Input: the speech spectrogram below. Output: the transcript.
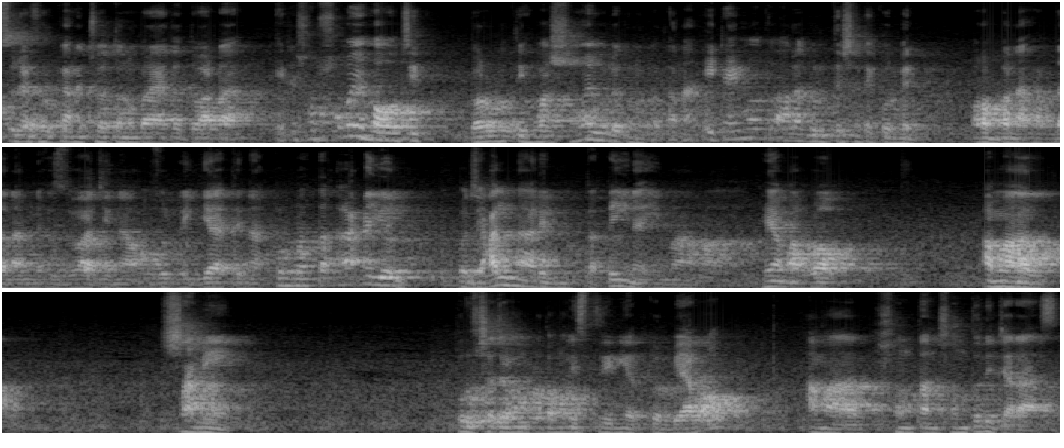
সুরে ফুরকানের চৌদ্দ নম্বর আয়াতের দোয়াটা, এটা সবসময় হওয়া উচিত। গর্ভবতী হওয়ার সময় বলে কোনো কথা না। এই টাইমেও তো আলাদা গুরুত্বের সাথে করবেন। হাবদানা মিন আজওয়াজিনা ওয়া যুররিয়াতিনা কুররাতা আ'য়ুন ওয়াজআলনা লিল মুত্তাকিনা ইমামা। হে আমার রব, আমার স্বামী পুরুষরা যখন প্রথম স্ত্রী নিয়ত করবে এবং আমার সন্তান সন্ততি যারা আছে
